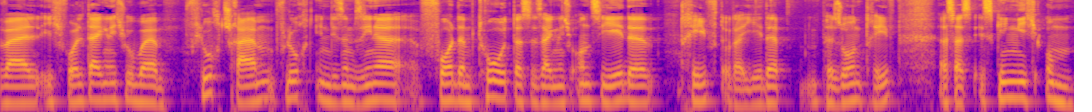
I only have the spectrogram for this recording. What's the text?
weil ich wollte eigentlich über Flucht schreiben, Flucht in diesem Sinne vor dem Tod, dass es eigentlich uns jede trifft oder jede Person trifft. Das heißt, es ging nicht um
